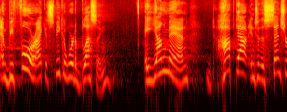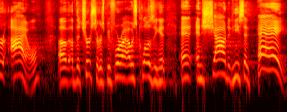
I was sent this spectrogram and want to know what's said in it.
And before I could speak a word of blessing, a young man hopped out into the center aisle of, of the church service before I was closing it and, and shouted. He said, Hey,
